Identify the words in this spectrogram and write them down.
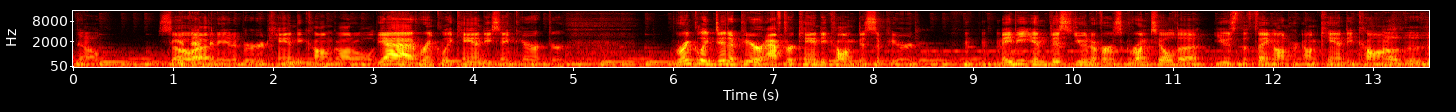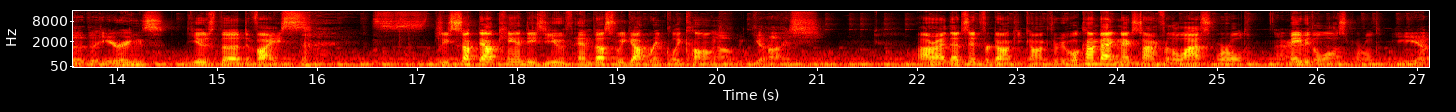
No. So get that uh, banana bird. Candy Kong got old. Yeah, Wrinkly Candy, same character. Wrinkly did appear after Candy Kong disappeared. Maybe in this universe, Gruntilda used the thing on her, on Candy Kong. Oh, the, the the earrings. Used the device. she sucked out Candy's youth, and thus we got Wrinkly Kong. Oh gosh. All right, that's it for Donkey Kong 3. We'll come back next time for the last world. right. Maybe the lost world. Yep.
